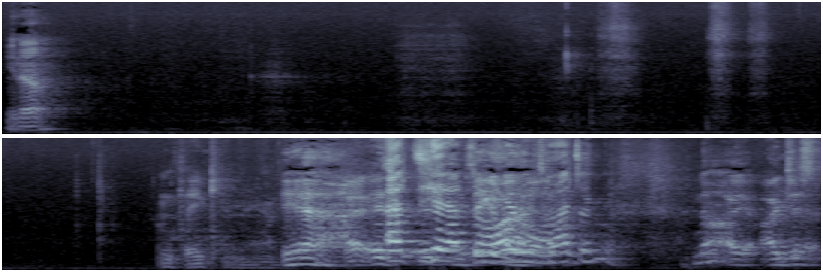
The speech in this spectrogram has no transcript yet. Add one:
You know. I'm thinking, man. Yeah. I- it's- That's- it's- yeah, that's a hard one. That's a- No, I, I just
